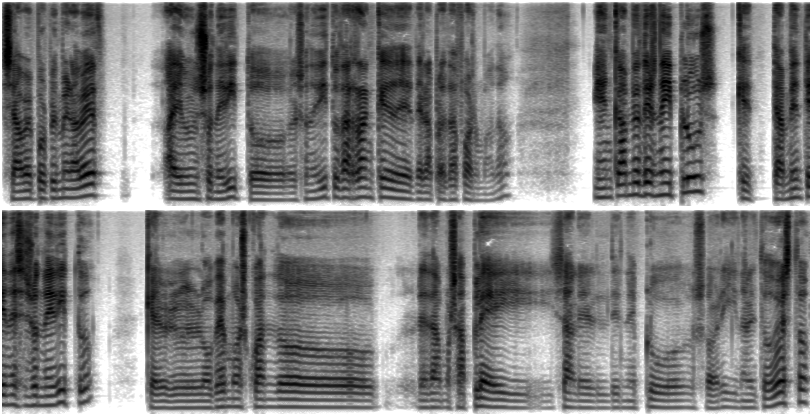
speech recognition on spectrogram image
se abre por primera vez, hay un sonidito, el sonidito de arranque de, de la plataforma, ¿no? Y en cambio Disney Plus, que también tiene ese sonidito, que lo vemos cuando le damos a play y sale el Disney Plus original y todo esto,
